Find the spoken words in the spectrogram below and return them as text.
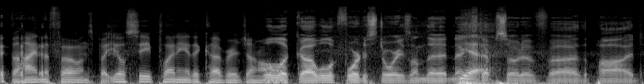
behind the phones. But you'll see plenty of the coverage on. We'll look. Uh, we'll look forward to stories on the next Yeah. episode of uh, the pod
